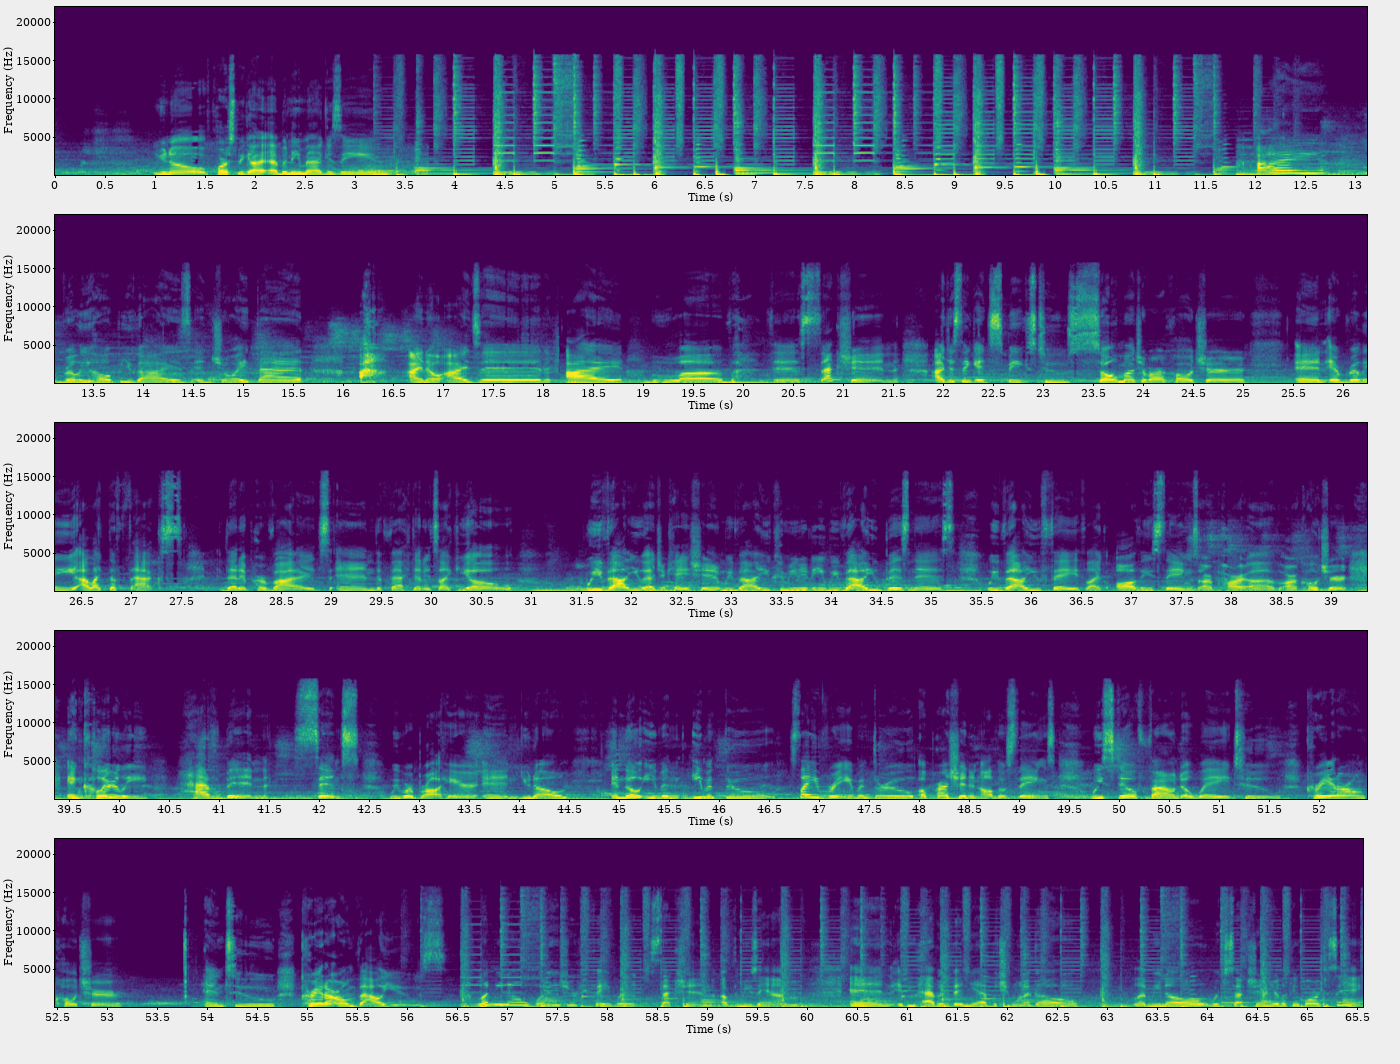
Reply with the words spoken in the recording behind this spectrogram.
you know, of course we got Ebony Magazine. I really hope you guys enjoyed that. I know I did. I love this section. I just think it speaks to so much of our culture and it really, I like the facts that it provides and the fact that it's like, yo, we value education, we value community, we value business, we value faith. Like all these things are part of our culture and clearly have been since we were brought here. And you know, and though even even through slavery even through oppression and all those things we still found a way to create our own culture and to create our own values. Let me know what is your favorite section of the museum. And if you haven't been yet but you want to go let me know which section you're looking forward to seeing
